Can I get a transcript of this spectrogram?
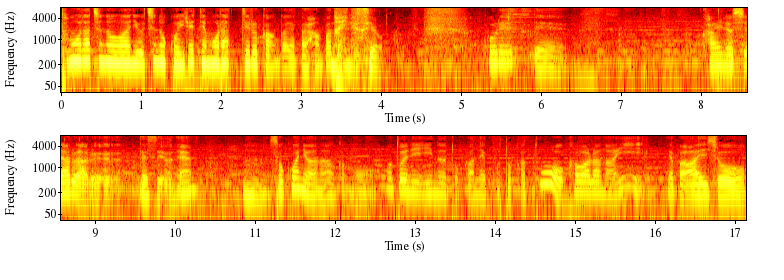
友達の輪にうちの子入れてもらってる感がやっぱり半端ないんですよ。これって飼い主あるあるですよね。うん、そこにはなんかもう本当に犬とか猫とかと変わらないやっぱ愛情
